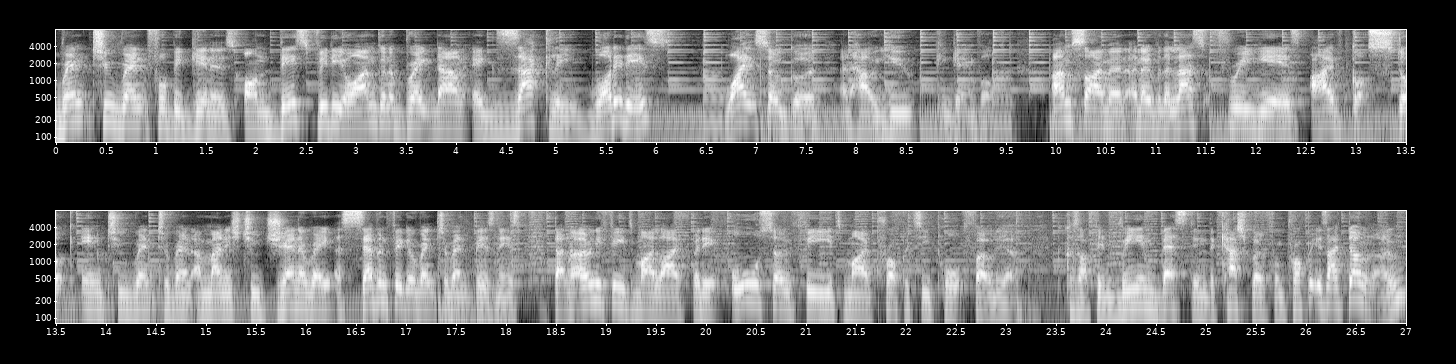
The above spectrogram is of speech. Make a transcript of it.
Rent to rent for beginners. On this video, I'm gonna break down exactly what it is, why it's so good, and how you can get involved. I'm Simon, and over the last three years, I've got stuck into rent to rent and managed to generate a seven figure rent to rent business that not only feeds my life, but it also feeds my property portfolio because I've been reinvesting the cash flow from properties I don't own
